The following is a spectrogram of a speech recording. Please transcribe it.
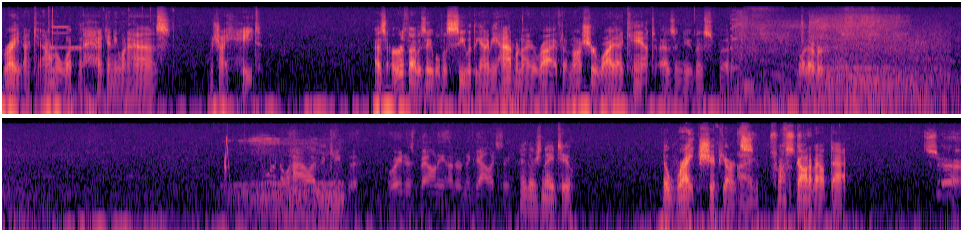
Right, I, I don't know what the heck anyone has. Which I hate. As Earth, I was able to see what the enemy had when I arrived. I'm not sure why I can't as Anubis, but whatever. You want to know how I became the greatest bounty hunter in the galaxy? Hey, there's an A2. Oh, right, shipyards. I I forgot you. about that. Sure.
